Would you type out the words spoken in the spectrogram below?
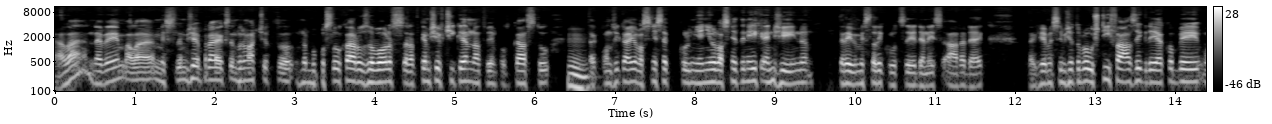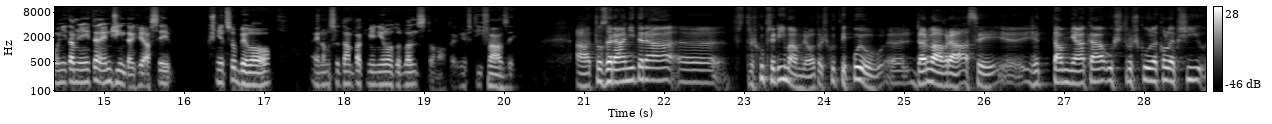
Ale nevím, ale myslím, že právě jak jsem zrovna četl nebo poslouchal rozhovor s Radkem Ševčíkem na tvém podcastu, Hmm. tak on říká, že vlastně se měnil vlastně ten jejich engine, který vymysleli kluci, Denis a Radek. Takže myslím, že to bylo už v té fázi, kdy jakoby oni tam mění ten engine, takže asi už něco bylo a jenom se tam pak měnilo tohle, no, takže v té fázi. A to zadání teda uh, trošku předjímám, jo? trošku typuju. Uh, Dan Vávra asi, eh, že tam nějaká už trošku jako lepší uh,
